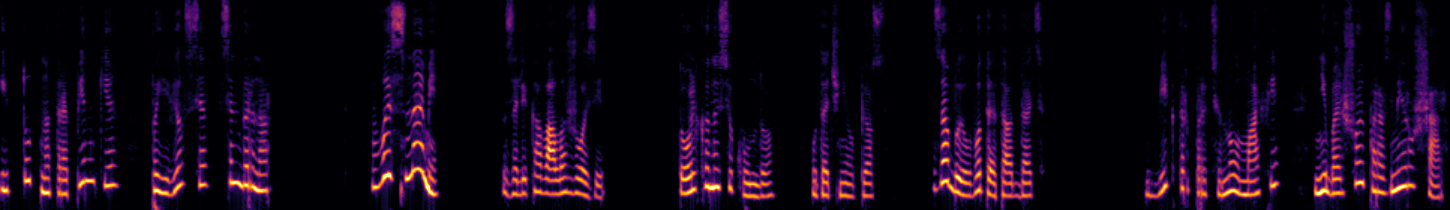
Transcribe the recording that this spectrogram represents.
И тут на тропинке появился Сенбернар. «Вы с нами?» — заликовала Жози. «Только на секунду», — уточнил пес. «Забыл вот это отдать». Виктор протянул Мафи небольшой по размеру шар.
